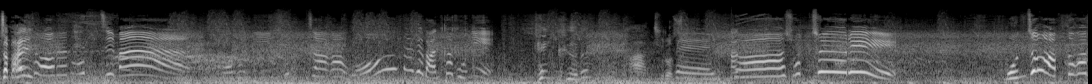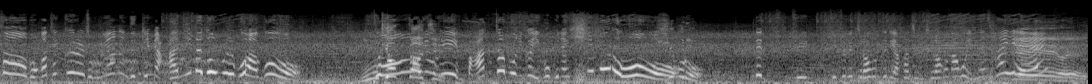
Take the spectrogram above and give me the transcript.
자 마인 설은 했지만 여러분이 숫자가 워낙에 많다 보니 탱크는 다 줄었습니다. 네, 아 셔틀이 먼저 앞서가서 뭔가 탱크를 정리하는 느낌이 아님에도 불구하고 병력이 많다 보니까 이거 그냥 힘으로 힘으로. 근데 뒤, 뒤쪽에 드라곤들이 약간 지금 드라곤 하고 있는 예, 사이에 예, 예.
